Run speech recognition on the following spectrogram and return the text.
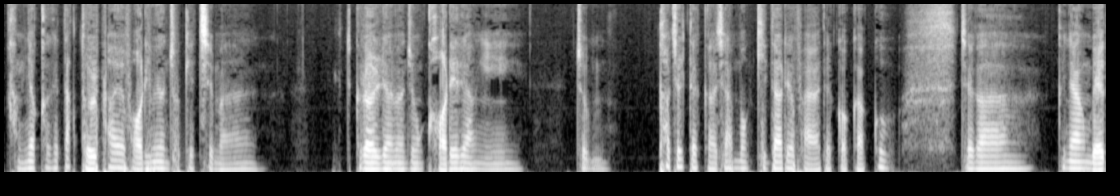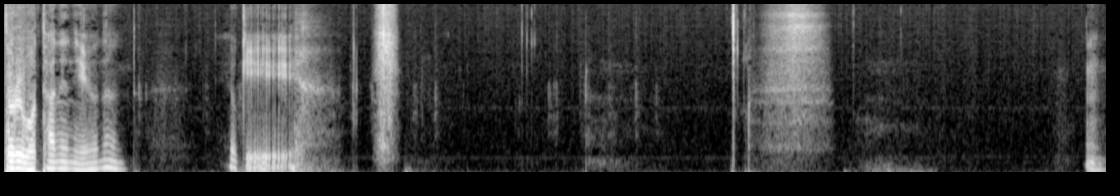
강력하게 딱 돌파해 버리면 좋겠지만 그러려면 좀 거래량이 좀 터질 때까지 한번 기다려 봐야 될 것 같고 제가 그냥 매도를 못하는 이유는 여기 음,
